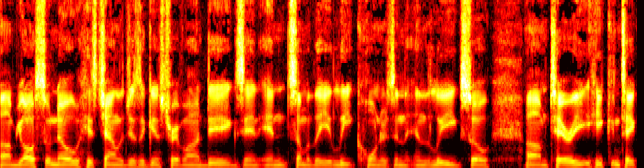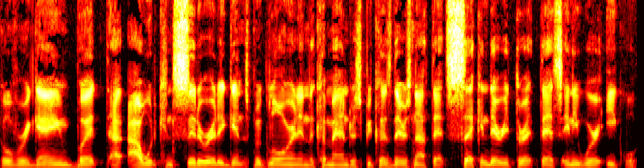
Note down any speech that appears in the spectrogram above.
Um, you also know his challenges against Trevon Diggs and, and some of the elite corners in the in the league. So, um, Terry he can take over a game, but I, I would consider it against McLaurin and the Commanders because there's not that secondary threat that's anywhere equal.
